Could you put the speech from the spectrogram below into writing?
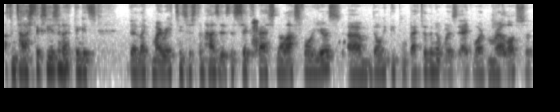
a fantastic season. I think it's the, like my rating system has it as the sixth best in the last four years. Um, the only people better than it was Edward Morelos. So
